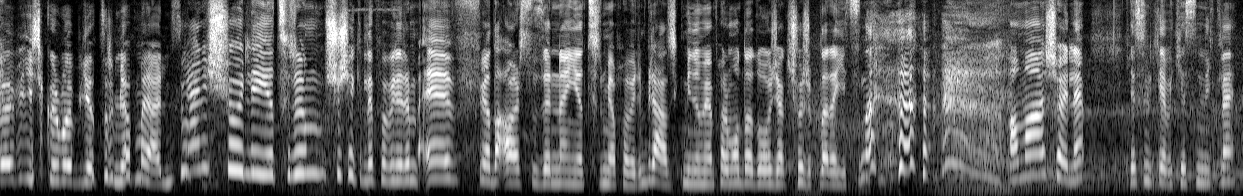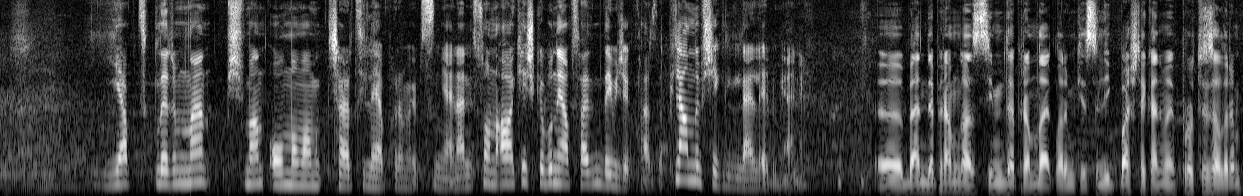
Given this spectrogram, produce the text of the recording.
Böyle bir iş kurma, bir yatırım yapma hayaliniz yok. Yani şöyle yatırım şu şekilde yapabilirim. Ev ya da arsa üzerinden yatırım yapabilirim. Birazcık minimum yaparım. O da doğacak çocuklara gitsin. Ama şöyle kesinlikle ve kesinlikle yaptıklarımdan pişman olmamam şartıyla yaparım hepsini yani. Hani sonra Aa, keşke bunu yapsaydım demeyecek tarzda. Planlı bir şekilde ilerlerim yani. Ee, ben deprem gazisiyim. Depremde ayaklarım kesildi. İlk başta kendime bir protez alırım.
